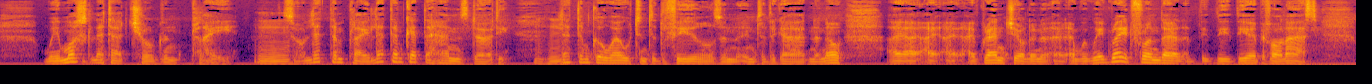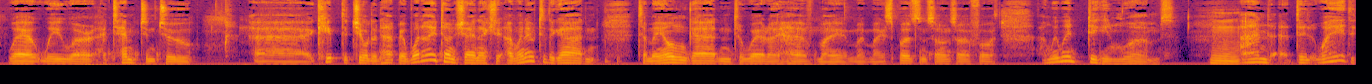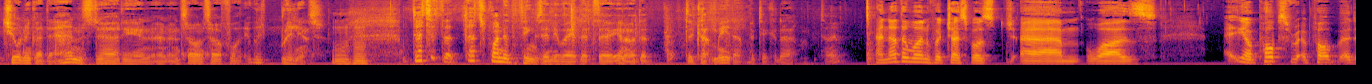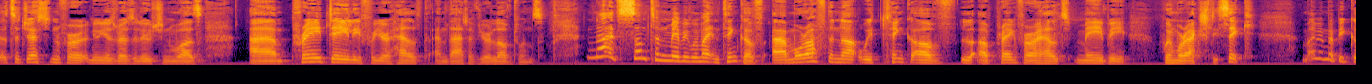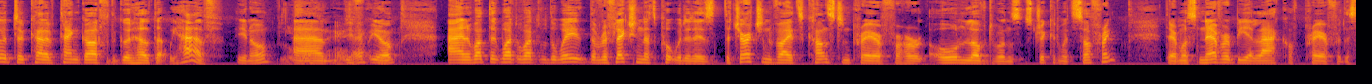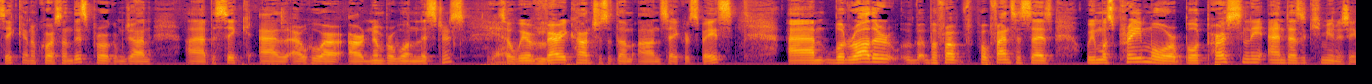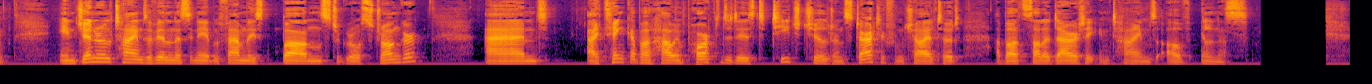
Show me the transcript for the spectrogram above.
we must let our children play. Mm. So let them play. Let them get their hands dirty. Mm-hmm. Let them go out into the fields and into the garden. I know I, I, I, I have grandchildren, and, and we had great fun there the, the, the year before last, where we were attempting to uh, keep the children happy. What I done, Shane, actually, I went out to the garden, to my own garden, to where I have my, my, my spuds and so on and so forth, and we went digging worms. And uh, the way the children got their hands dirty and, and, and so on and so forth, it was brilliant. Mm-hmm. That's that, that's one of the things anyway that uh, you know that, that got me that particular time. Another one, which I suppose um, was, uh, you know, Pope's Pope, a suggestion for New Year's resolution was um, pray daily for your health and that of your loved ones. Now, it's something maybe we mightn't think of. Uh, more often than not, we think of of praying for our health maybe when we're actually sick. Maybe it might be good to kind of thank God for the good health that we have. You know, um, if- exactly. you know. And what the what what the way the reflection that's put with it is the church invites constant prayer for her own loved ones stricken with suffering. There must never be a lack of prayer for the sick, and of course on this program, John, uh, the sick and uh, who are our number one listeners. Yeah. So we're very conscious of them on Sacred Space. Um, but rather, but Pope Francis says we must pray more, both personally and as a community. In general, times of illness enable families' bonds to grow stronger, and I think about how important it is to teach children, starting from childhood, about solidarity in times of illness.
